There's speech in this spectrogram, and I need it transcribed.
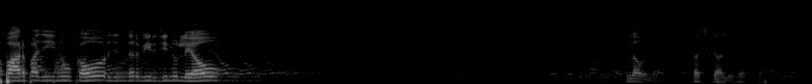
ਅਪਾਰ ਭਾਜੀ ਨੂੰ ਕਹੋ, ਰਜਿੰਦਰ ਵੀਰ ਜੀ ਨੂੰ ਲਿਆਓ। ਲਓ ਲਓ। ਸਤਿ ਸ਼੍ਰੀ ਅਕਾਲ ਜੀ, ਸਤਿ ਸ਼੍ਰੀ ਅਕਾਲ।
